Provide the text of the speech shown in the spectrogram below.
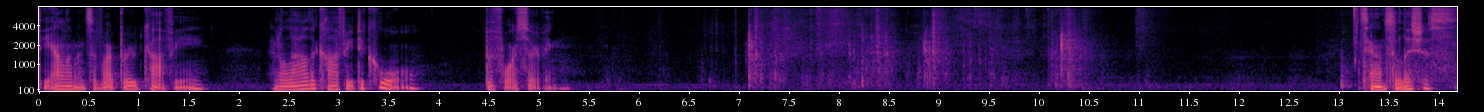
the elements of our brewed coffee, and allow the coffee to cool before serving. Sounds delicious.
